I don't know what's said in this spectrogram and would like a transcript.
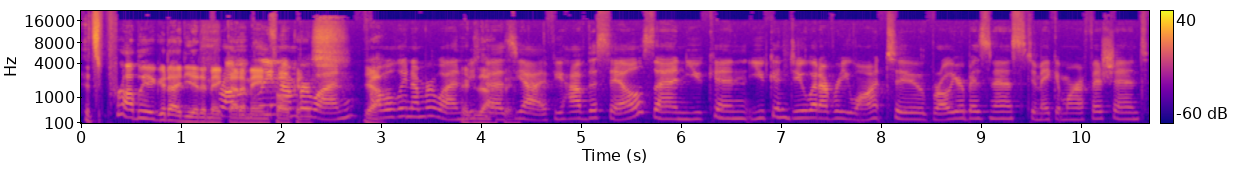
it's probably a good idea to make probably that a main focus. Probably number one. Yeah. Probably number one exactly. because yeah, if you have the sales, then you can you can do whatever you want to grow your business, to make it more efficient.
